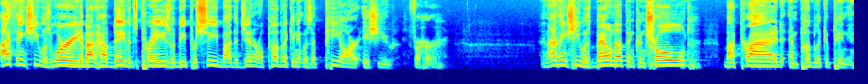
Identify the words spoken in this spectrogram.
I think she was worried about how David's praise would be perceived by the general public, and it was a PR issue for her. And I think she was bound up and controlled by pride and public opinion.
